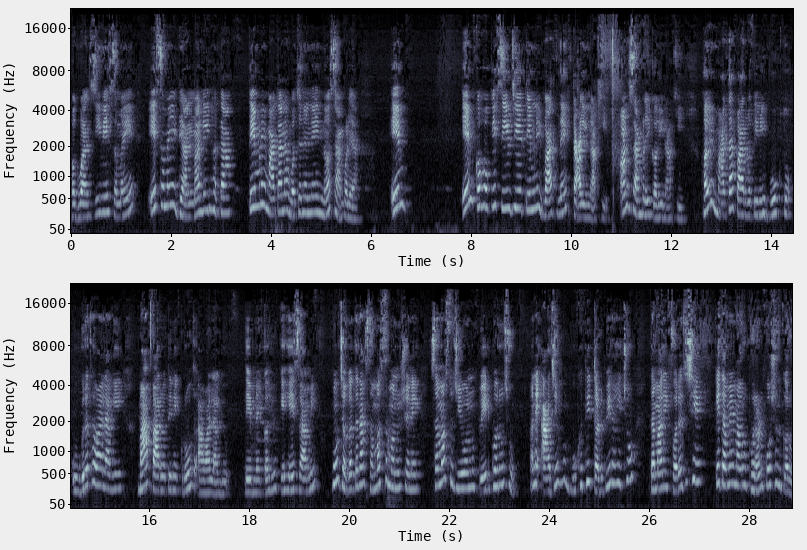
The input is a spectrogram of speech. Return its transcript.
ભગવાન શિવ એ સમયે એ સમયે ધ્યાનમાં લીન હતા. તેમણે માતાના વચનને ન સાંભળ્યા. એમ એમ કહો કે શિવજીએ તેમની વાતને ટાળી નાખી, અણસાંભળી કરી નાખી. હવે માતા પાર્વતીની ભૂખ તો ઉગ્ર થવા લાગી, મા પાર્વતીને ક્રોધ આવવા લાગ્યો. તેમણે કહ્યું કે, હે સ્વામી હું જગતના સમસ્ત મનુષ્યને, સમસ્ત જીવોનું પેટ ભરું છું અને આજે હું ભૂખથી તડપી રહી છું. તમારી ફરજ છે કે તમે મારું ભરણ પોષણ કરો.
